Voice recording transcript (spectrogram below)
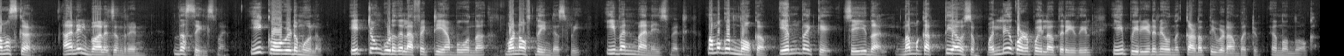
നമസ്കാരം. Anil Balachandran the salesman. ഈ Covid മൂലം ഏറ്റവും കൂടുതൽ അഫക്റ്റ് ചെയ്യാൻ പോകുന്ന one of the industry event management നമുക്കൊന്ന് നോക്കാം എന്തൊക്കെ ചെയ്താൽ നമുക്ക് അത്യാവശ്യം വലിയ കുഴപ്പമില്ലാത്ത രീതിയിൽ ഈ പീരീഡിനെ ഒന്ന് കടത്തിവിടാൻ പറ്റും എന്നൊന്ന് നോക്കാം.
